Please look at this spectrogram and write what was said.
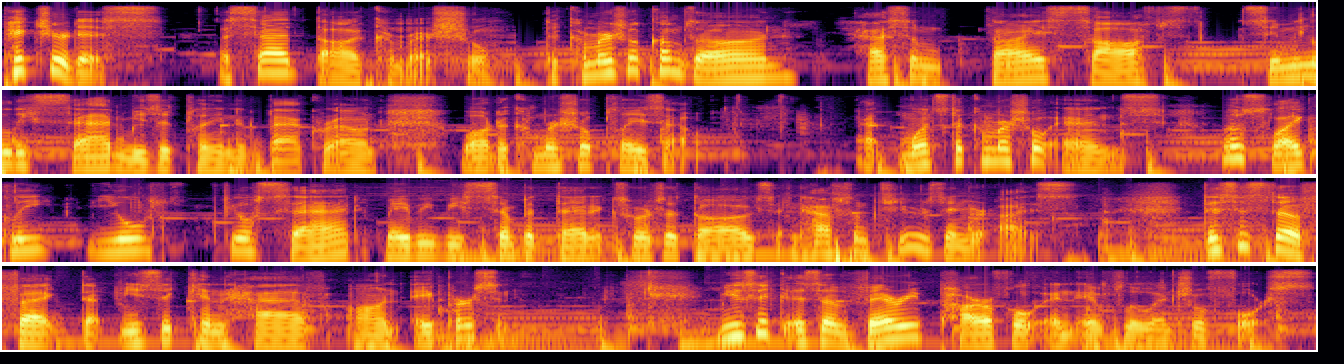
Picture this a sad dog commercial. The commercial comes on, has some nice, soft, seemingly sad music playing in the background while the commercial plays out. At, once the commercial ends, most likely you'll feel sad, maybe be sympathetic towards the dogs, and have some tears in your eyes. This is the effect that music can have on a person. Music is a very powerful and influential force.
